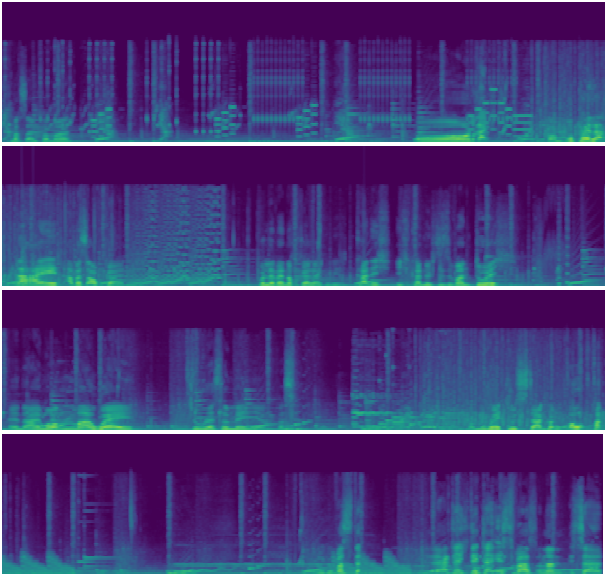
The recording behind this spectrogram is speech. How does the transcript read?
Ich mach's einfach mal. Und rein. Komm, Propeller. Nein, aber ist auch geil. Propeller wäre noch geiler gewesen. Kann ich? Ich kann durch diese Wand durch. And I'm on my way to WrestleMania. Was? I'm on the way to Star... Oh, fuck. Was ist da? Alter, ich denke, da ist was. Und dann ist da...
